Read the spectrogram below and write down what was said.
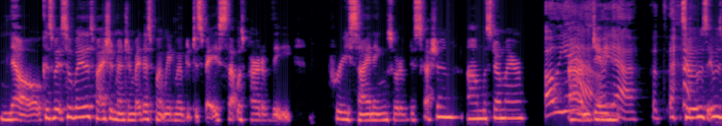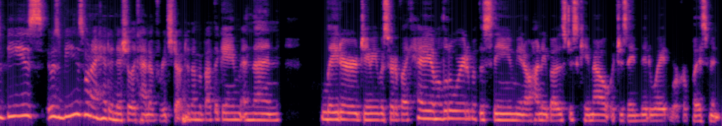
no, because so by this point, I should mention by this point we'd moved it to space. That was part of the pre-signing sort of discussion um, with Stonemaier. Oh yeah, um, Jamie. Oh, yeah. so it was it was bees. It was bees when I had initially kind of reached out to them about the game, and then later Jamie was sort of like, "Hey, I'm a little worried about this theme. You know, Honeybuzz just came out, which is a midweight worker placement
